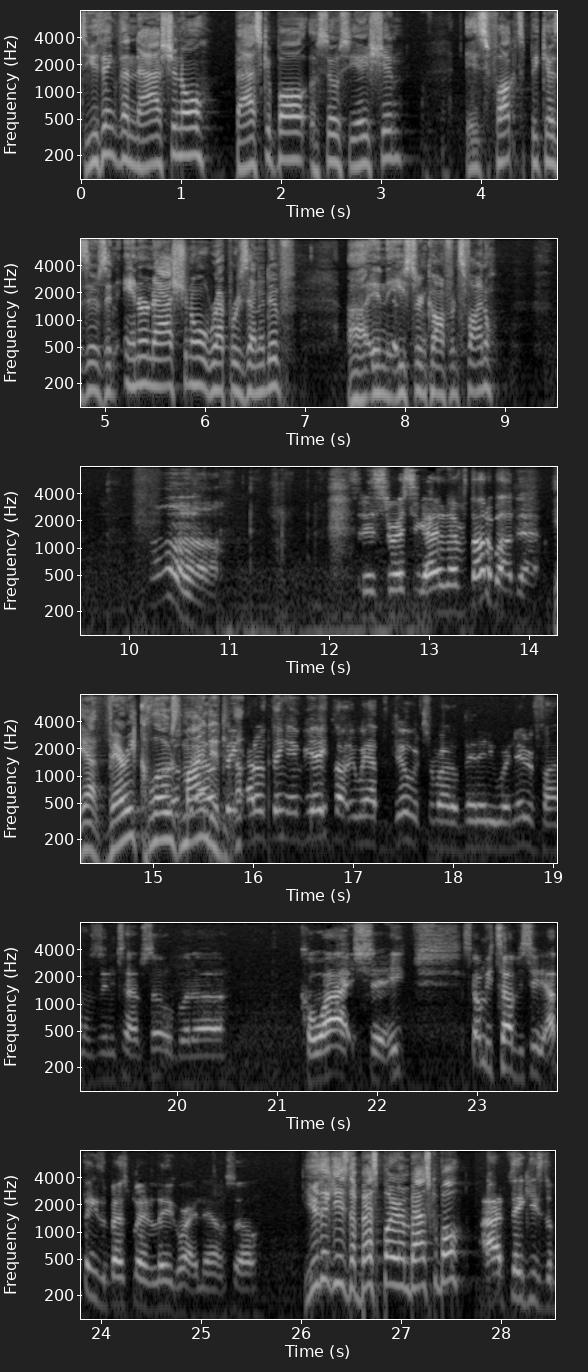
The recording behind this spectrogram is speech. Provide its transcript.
do you think the National Basketball Association is fucked because there's an international representative uh, in the Eastern Conference Final? Oh. It's interesting. I never thought about that. Yeah, very closed minded. think, I don't think NBA thought they would have to deal with Toronto being anywhere near the finals anytime soon. But uh, Kawhi, shit, he, it's gonna be tough to see. I think he's the best player in the league right now. So You think he's the best player in basketball? I think he's the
